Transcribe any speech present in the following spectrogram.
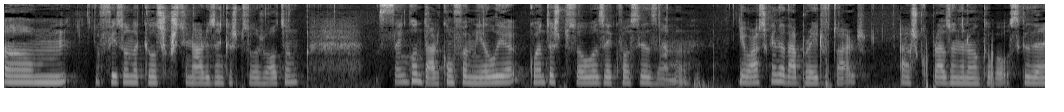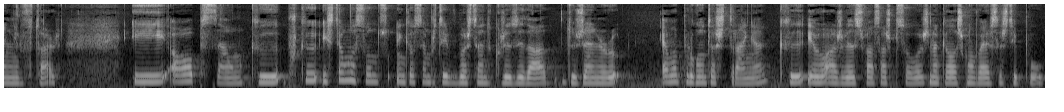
um, fiz um daqueles questionários em que as pessoas voltam, sem contar com família, quantas pessoas é que vocês amam? Eu acho que ainda dá para ir votar, acho que o prazo ainda não acabou, se quiserem ir votar. E a opção que. Porque isto é um assunto em que eu sempre tive bastante curiosidade, do género. É uma pergunta estranha que eu às vezes faço às pessoas naquelas conversas tipo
